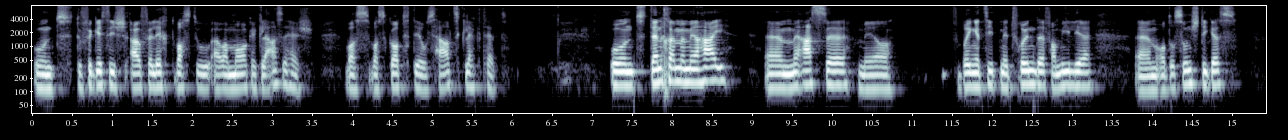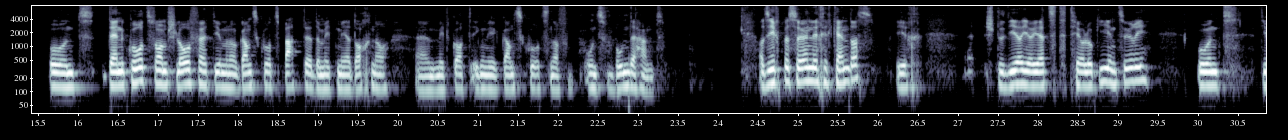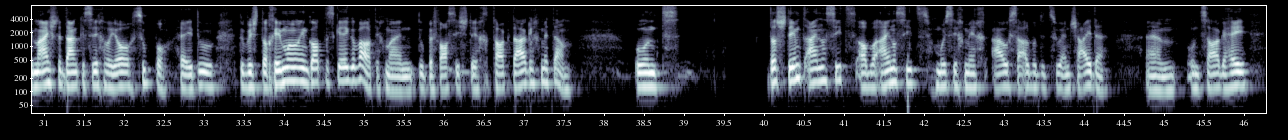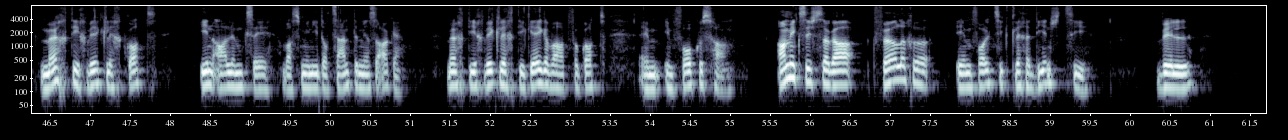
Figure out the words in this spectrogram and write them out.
Und du vergisst auch vielleicht, was du auch am Morgen gelesen hast, was, was Gott dir aufs Herz gelegt hat. Und dann kommen wir heim, ähm, wir essen, wir verbringen Zeit mit Freunden, Familie ähm, oder sonstiges. Und dann kurz vorm Schlafen tun wir noch ganz kurz beten, damit wir doch noch äh, mit Gott irgendwie ganz kurz noch uns verbunden haben. Also ich persönlich, ich kenne das. Ich studiere ja jetzt Theologie in Zürich und die meisten denken sicher, ja, super, hey, du, du bist doch immer in Gottes Gegenwart. Ich meine, du befasst dich tagtäglich mit dem. Und das stimmt einerseits, aber einerseits muss ich mich auch selber dazu entscheiden ähm, und sagen, hey, möchte ich wirklich Gott in allem sehen, was meine Dozenten mir sagen? Möchte ich wirklich die Gegenwart von Gott im, im Fokus haben? Amix ist sogar gefährlicher, im vollzeitlichen Dienst zu sein, weil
